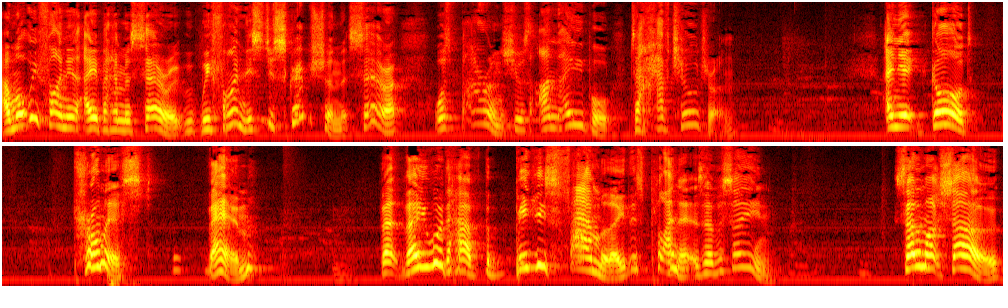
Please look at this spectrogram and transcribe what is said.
And what we find in Abraham and Sarah, we find this description that Sarah was barren. She was unable to have children. And yet God promised them that they would have the biggest family this planet has ever seen. So much so,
